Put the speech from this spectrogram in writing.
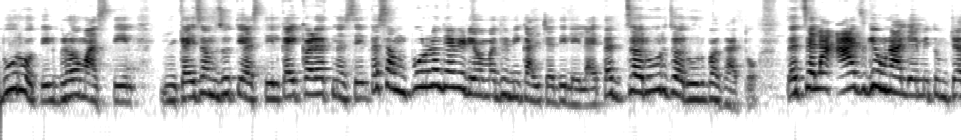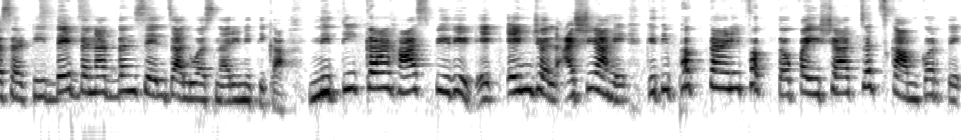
दूर होतील भ्रम असतील काही समजुती असतील काही कळत नसेल तर संपूर्ण त्या व्हिडिओमध्ये मी कालच्या दिलेला आहे. तर जरूर जरूर बघा तो. तर चला आज घेऊन आली आहे मी तुमच्यासाठी. दे दनादन सेल चालू असणारी नितिका. नितिका हा स्पिरिट एक एंजल अशी आहे की ती फक्त आणि फक्त पैशाचंच काम करते.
